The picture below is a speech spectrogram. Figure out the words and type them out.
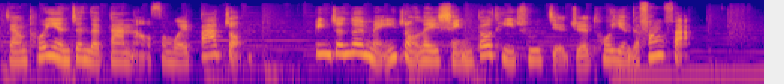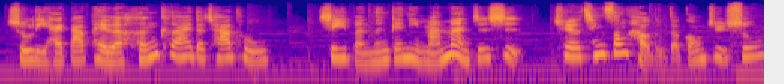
将拖延症的大脑分为八种，并针对每一种类型都提出解决拖延的方法。书里还搭配了很可爱的插图，是一本能给你满满知识却又轻松好读的工具书。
